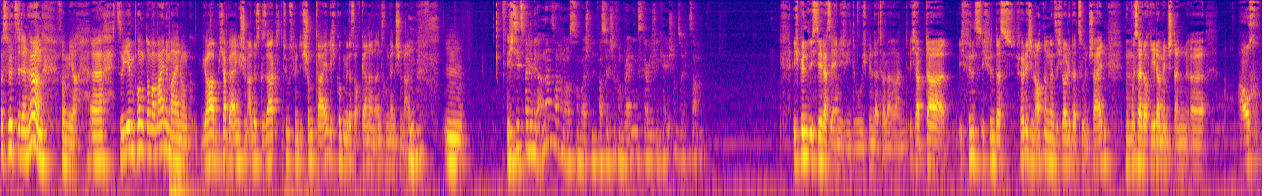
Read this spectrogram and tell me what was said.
Was willst du denn hören von mir? Äh, zu jedem Punkt nochmal meine Meinung. Ja, ich habe ja eigentlich schon alles gesagt. Tattoos finde ich schon geil. Ich gucke mir das auch gerne an anderen Menschen an. Mm, Wie Ich- sieht es bei dir mit anderen Sachen aus, zum Beispiel? Was hältst du von Branding, Scarification und solchen Sachen? Ich bin, ich sehe das ähnlich wie du. Ich bin da tolerant. Ich habe da, ich finde, ich finde das völlig in Ordnung, wenn sich Leute dazu entscheiden. Nur muss halt auch jeder Mensch dann äh, auch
